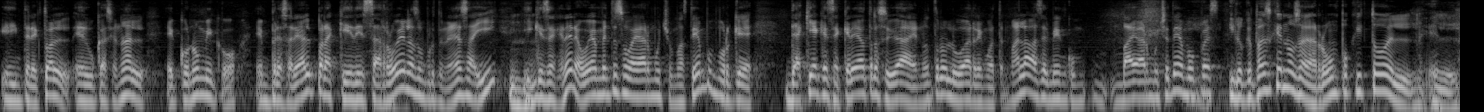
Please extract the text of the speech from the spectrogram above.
intelectual, educacional, económico, empresarial, para que desarrollen las oportunidades ahí y que se genere. Obviamente eso va a llevar mucho más tiempo porque de aquí a que se cree otra ciudad en otro lugar en Guatemala va a ser bien, com- va a llevar mucho tiempo, pues. Y lo que pasa es que nos agarró un poquito el, el-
